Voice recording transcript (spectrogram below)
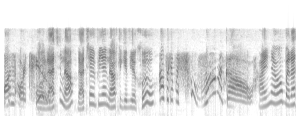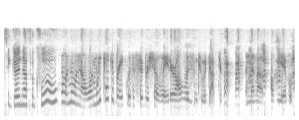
one or two. Well, that's enough. That should be enough to give you a clue. oh, but it was so long ago. I know, but that's a good enough a clue. No, no, no. When we take a break with a Fibber show later, I'll listen to a Dr. and then I'll, I'll be able to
